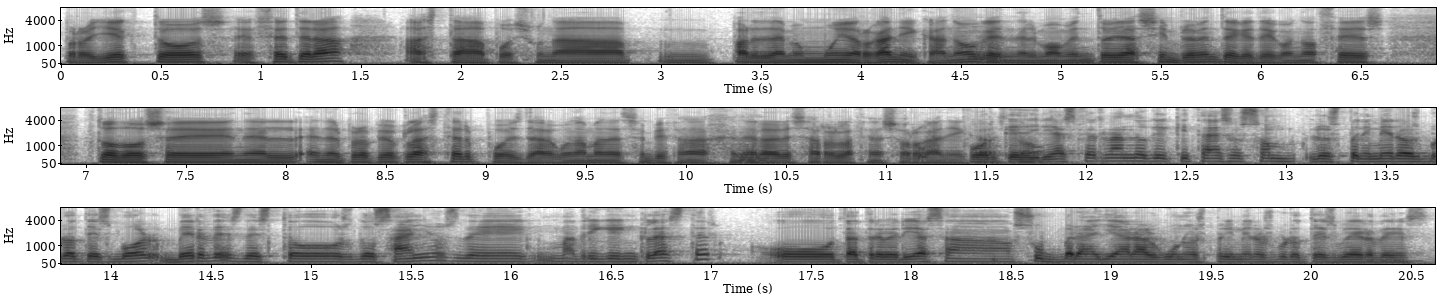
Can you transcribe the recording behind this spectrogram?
proyectos, etcétera, hasta pues una mm, parte también muy orgánica, ¿no? Que en el momento ya simplemente que te conoces todos en el, en el propio clúster, pues de alguna manera se empiezan a generar esas relaciones orgánicas. Porque dirías, Fernando, que quizás esos son los primeros brotes verdes de estos dos años de Madrid Game Cluster, o te atreverías a subrayar algunos primeros brotes verdes?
